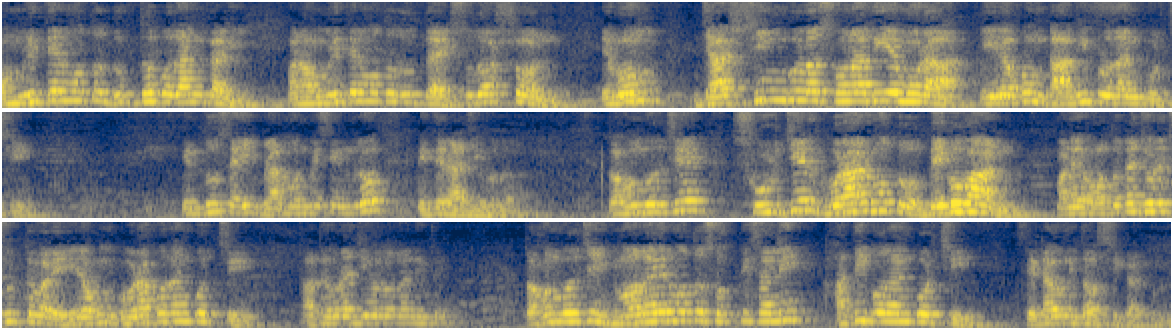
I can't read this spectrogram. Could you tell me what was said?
অমৃতের মতো দুগ্ধ প্রদানকারী মানে অমৃতের মতো দুধ দেয়, সুদর্শন এবং যার শিংগুলো সোনা দিয়ে মোড়া, এইরকম গাভী প্রদান করছি। কিন্তু সেই ব্রাহ্মণ বেশ ইন্দ্র নিতে রাজি হলো না। তখন বলছে, সূর্যের ঘোড়ার মতো, বেগবান মানে অতটা জোরে ছুটতে পারে, এরকম ঘোড়া প্রদান করছি, তাতেও রাজি হলো না নিতে। তখন বলছে, হিমালয়ের মতো শক্তিশালী হাতি প্রদান করছি, সেটাও নিতে অস্বীকার করল।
